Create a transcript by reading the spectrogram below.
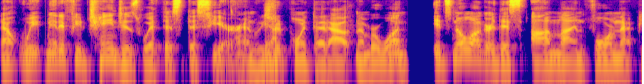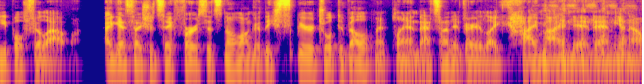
Now, we made a few changes with this this year, and we yeah. should point that out. Number one, it's no longer this online form that people fill out. I guess I should say first, it's no longer the spiritual development plan. That sounded very like high minded and, you know,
